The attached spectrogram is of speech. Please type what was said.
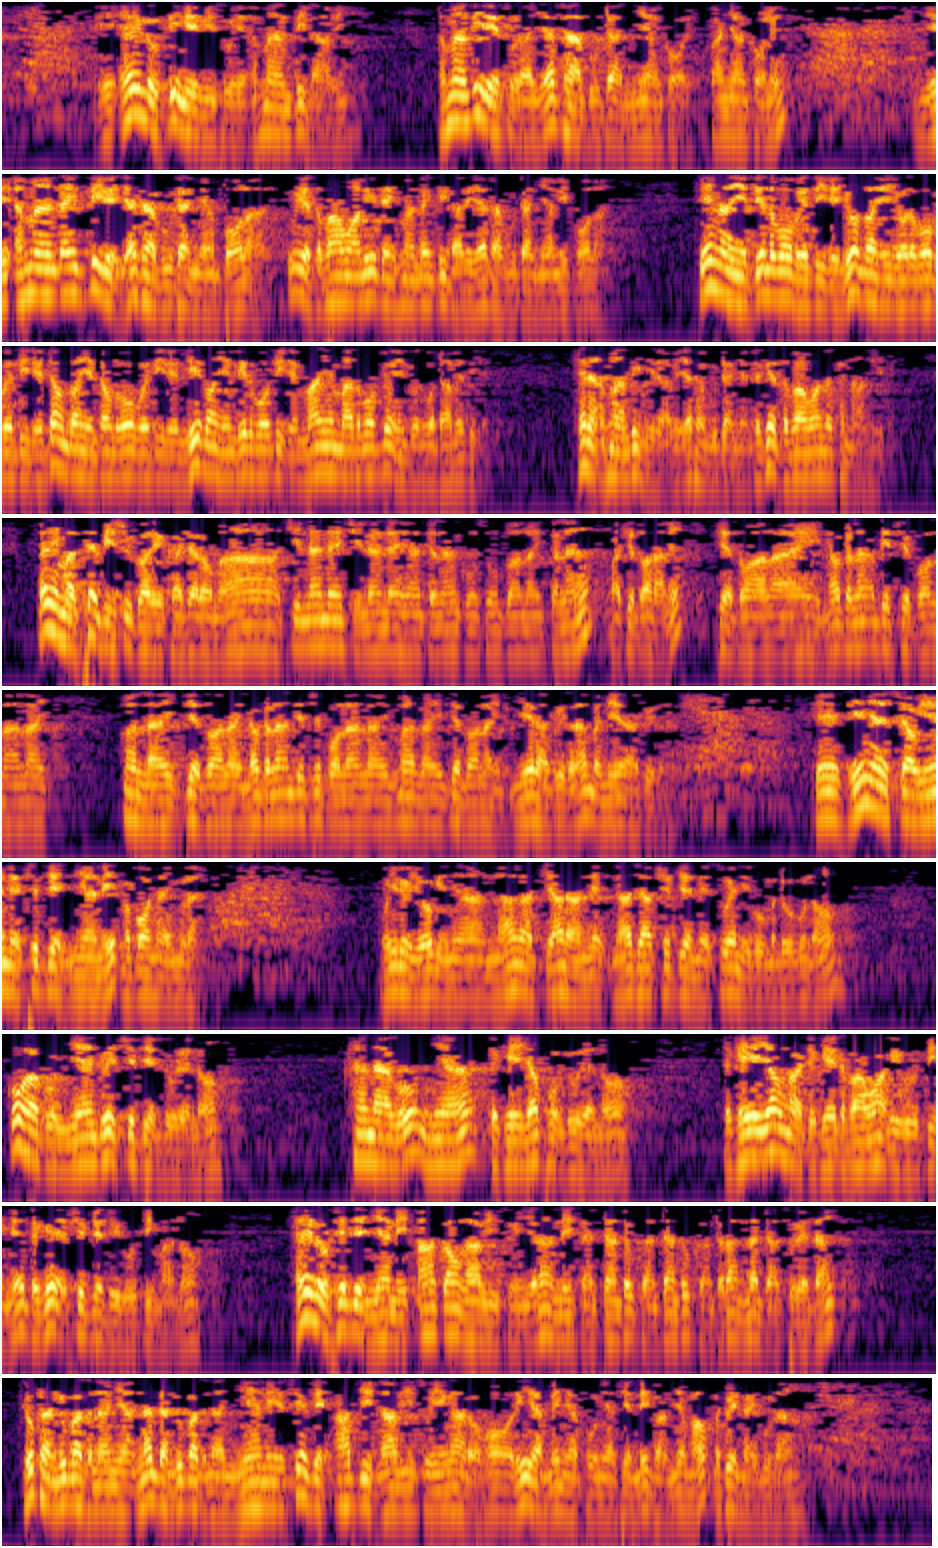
အေးအဲ့လိုသိနေပြီဆိုရင် အမှန်သိလာပြီအမှန်သိတယ်ဆိုတာယထာဘုဒ္ဓဉာဏ်ခေါ်တယ်။ဘာဉာဏ်ခေါ်လဲ။ဒီအမှန်တိုင်းသိတဲ့ယထာဘုဒ္ဓဉာဏ်ပေါ်လာတယ်။သူ့ရဲ့သဘာဝလေးတိုင်းမှန်တိုင်းသိလာတဲ့ယထာဘုဒ္ဓဉာဏ်လေးပေါ်လာတယ်တင်းလာရင်တင်းသဘောပဲသိတယ်ရော့သွားရင်ရော့သဘောပဲသိတယ်တောင့်သွားရင်တောင့်သဘောပဲသိတယ်လေးသွားရင်လေးသဘောသိတယ်မာရင်မာသဘောပြော့ရင်ပြော့သဘောဒါပဲသိတယ်အဲ့ဒါအမှန်သိနေတာပဲယထာဘုဒ္ဓညာတကယ်သဘာဝလက္ခဏာလေးပဲ အဲ့ဒီမှာဆက်ပြီးရှုသွားတဲ့အခါကျတော့မှခြေလန်းတိုင်းခြေလန်းတိုင်းဟာတလန်းကုံဆုံးသွားလိုက်တလန်းဘာဖြစ်သွားတာလဲပြက်သွားလိုက်နောက်တလန်းအစ်ဖြစ်ပေါ်လာလိုက်မှတ်လိုက်ပြက်သွားလိုက်နောက်တလန်းအစ်ဖြစ်ပေါ်လာလိုက်မှတ်လိုက်ပြက်သွားလိုက်မြဲတာတွေ့သလားမမြဲတာတွေ့သလားကဲဈဉ္ညာလျှောက်ရင်းနဲ့ဖြစ်ဖြစ်ဉာဏ်လေးမပေါ်နိုင်ဘူးလားဘုန်းကြီးတို့ယောဂီများနားကကြားတာနဲ့နားကြားဖြစ်ဖြစ်နဲ့စွဲနေဖို့မလိုဘူးနော် ကိုယ့်ဟာကိုဉာဏ်တွေ့ဖြစ်ဖြစ်လိုတယ်နော်ခန္ဓာကိုဉာဏ်တကယ်ရောက်ဖို့လိုတယ်နော်တကယ်ရောက်မှတကယ်တဘာဝတွေကိုသိမယ်တကယ်အဖြစ်အပျက်တွေကိုသိမှာနော်အဲဒီလိုဖြစ်ဖြစ်ဉာဏ်นี่အားကောင်းလာပြီဆိုရင်ယရနေဆံတန်ဒုက္ခတန်ဒုက္ခတရဏတ္တဆိုတဲ့တန်ဒုက္ခနုပဒနာညာအနတ္တနုပဒနာဉာဏ်နေအစစ်စစ်အားပြည့်လာပြီဆိုရင်ကတော့ဟောရိယမညာပုံညာဖြင့်နိဗ္ဗာန်မျက်မှောက်မတွေ့နိုင်ဘူးလား။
